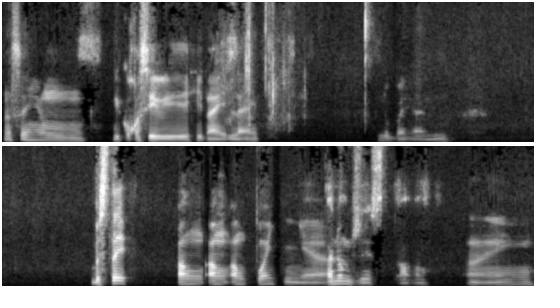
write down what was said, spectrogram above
Nasaan yung... Hindi ko kasi hinighlight. Ano ba yan? Basta, ang ang ang point niya... Anong gist? Oo. Ay,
